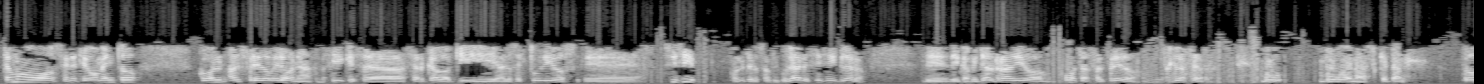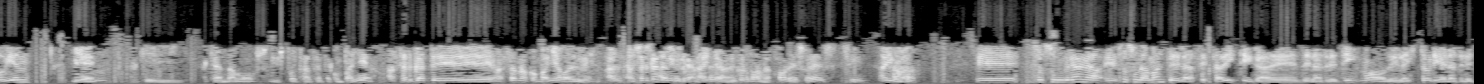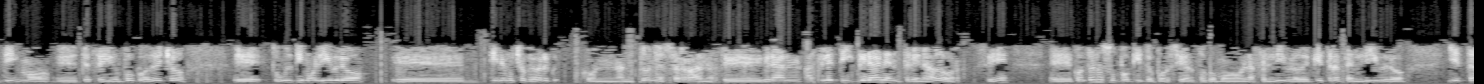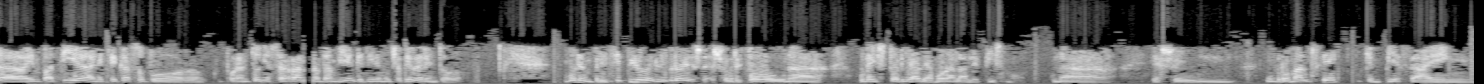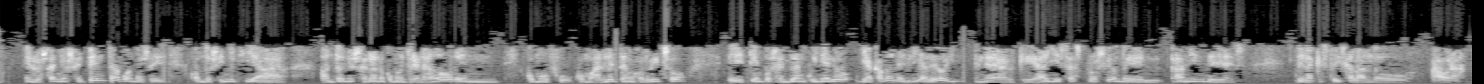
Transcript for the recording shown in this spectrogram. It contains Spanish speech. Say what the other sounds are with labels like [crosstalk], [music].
Estamos en este momento con Alfredo Verona, ¿sí? que se ha acercado aquí a los estudios. Eh, sí, sí, ponete los auriculares, sí, sí, claro. De, Capital Radio. ¿Cómo estás, Alfredo? Un placer. Muy, muy buenas, ¿qué tal? ¿Todo bien? Bien, aquí aquí andamos dispuestos a hacerte compañía. Acércate, a hacernos compañía con Luis. Acércate al micrófono. Ahí está, el micrófono mejor, eso es, ¿sí? Ahí va. Eh, sos un gran, eh, sos un amante de las estadísticas del atletismo, de la historia del atletismo. Eh, te he seguido un poco. De hecho, eh, tu último libro eh, tiene mucho que ver con Antonio Serrano, este gran atleta y gran entrenador, ¿sí? Contanos un poquito, por cierto, cómo nace el libro, de qué trata el libro y esta empatía, en este caso por, por Antonio Serrano también, que tiene mucho que ver en todo. Bueno, en principio el libro es sobre todo una, una historia de amor al atletismo, una es un, un romance que empieza en, en los años 70 cuando se cuando se inicia Antonio Serrano como entrenador en como como atleta mejor dicho eh, tiempos en blanco y negro y acaba en el día de hoy en el que hay esa explosión del running de, de la que estáis hablando ahora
